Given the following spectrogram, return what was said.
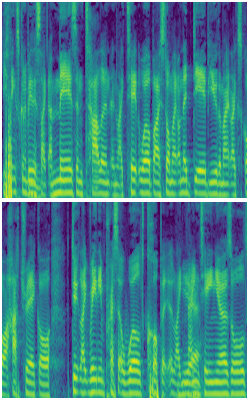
You think it's going to be Hmm. this like amazing talent and like take the world by storm. Like on their debut, they might like score a hat trick or do like really impress at a World Cup at like Yeah. 19 years old.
